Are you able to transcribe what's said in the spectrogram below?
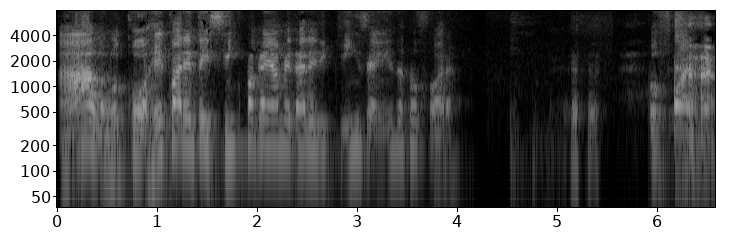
Ah, louco, correr 45 para ganhar medalha de 15 ainda, tô fora. Tô fora.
